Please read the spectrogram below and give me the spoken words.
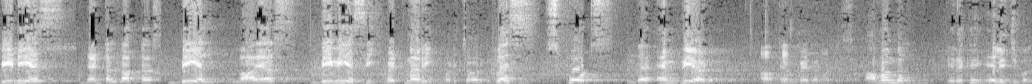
BDS dental doctors BL lawyers BVSc veterinary படிச்சவர்கள் பிளஸ் ஸ்போர்ட்ஸ் இந்த Okay. அவங்க இதுக்கு எலிஜிபிள்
